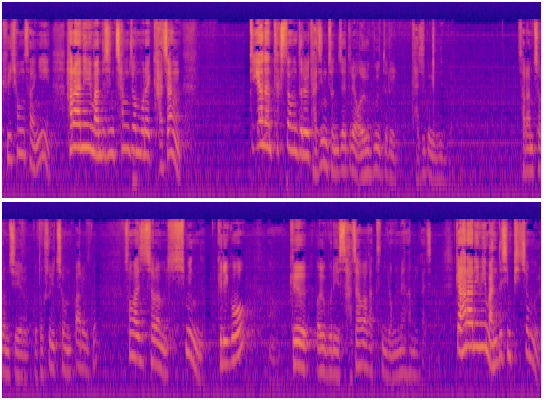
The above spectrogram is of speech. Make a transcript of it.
그 형상이 하나님이 만드신 창조물의 가장 뛰어난 특성들을 가진 존재들의 얼굴들을 가지고 있는 거예요. 사람처럼 지혜롭고 독수리처럼 빠르고 송아지처럼 힘 있는 그리고 어, 그 얼굴이 사자와 같은 용맹함을 가진 그러니까 하나님이 만드신 피조물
